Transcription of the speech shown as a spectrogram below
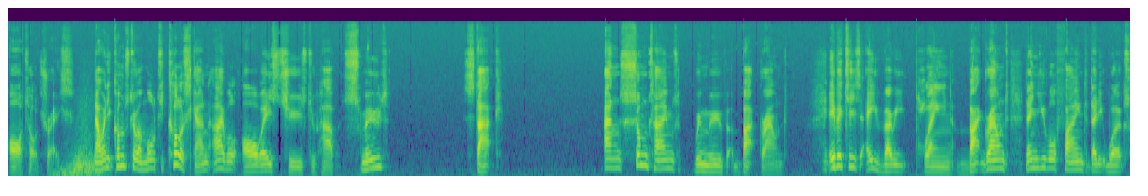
auto trace. Now when it comes to a multicolour scan I will always choose to have smooth, stack and sometimes remove background. If it is a very plain background, then you will find that it works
